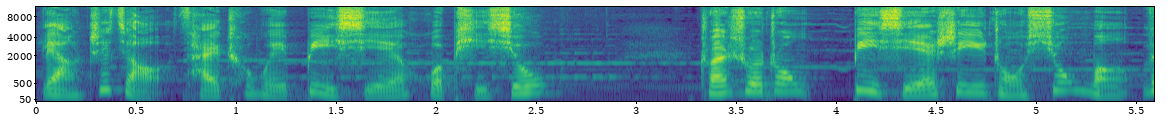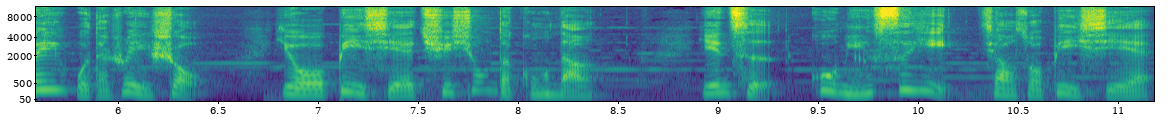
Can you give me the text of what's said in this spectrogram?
两只脚才称为辟邪或貔貅。传说中，辟邪是一种凶猛威武的瑞兽，有辟邪驱凶的功能，因此顾名思义叫做辟邪。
